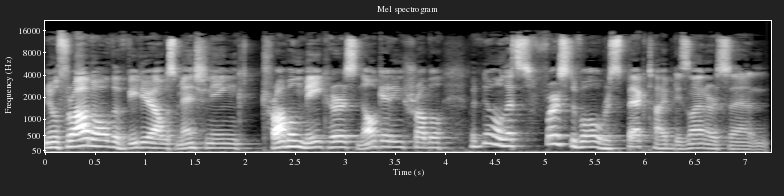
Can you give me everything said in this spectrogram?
you know throughout all the video I was mentioning troublemakers, not getting trouble. But no, let's first of all respect type designers and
